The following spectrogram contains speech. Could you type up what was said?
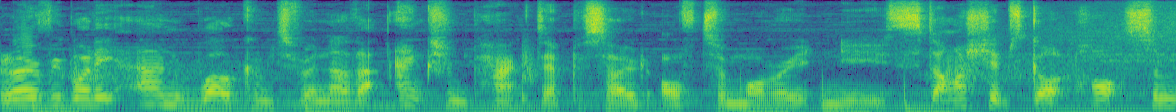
Hello everybody and welcome to another action-packed episode of Tomorrow News. Starship's got hot, some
